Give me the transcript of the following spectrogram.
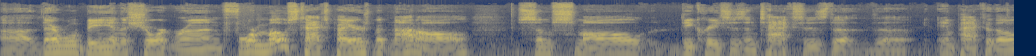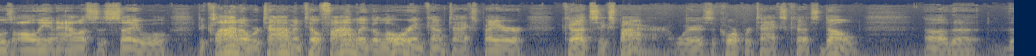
Uh, there will be in the short run, for most taxpayers, but not all, some small decreases in taxes. The the impact of those, all the analysis say, will decline over time until finally the lower income taxpayer cuts expire, whereas the corporate tax cuts don't. Uh, the, the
